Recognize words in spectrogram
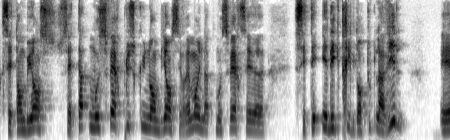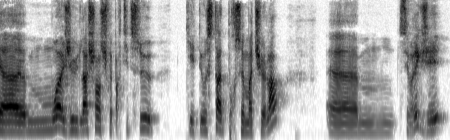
cette ambiance, cette atmosphère plus qu'une ambiance, c'est vraiment une atmosphère. C'est c'était électrique dans toute la ville. Et euh, moi j'ai eu de la chance, je fais partie de ceux qui étaient au stade pour ce match-là. Euh, c'est vrai que j'ai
